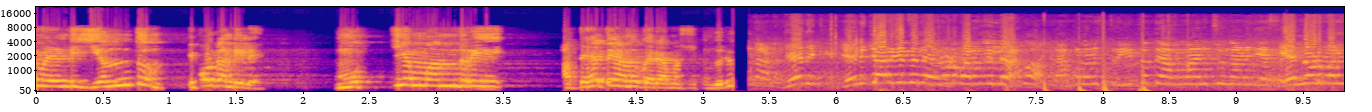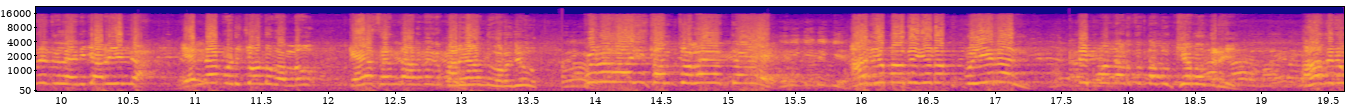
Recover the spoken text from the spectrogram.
വേണ്ടി എന്തും ഇപ്പോൾ കണ്ടില്ലേ? മുഖ്യമന്ത്രി അദ്ദേഹത്തെയാണ് പരാമർശിക്കുന്നത്. ഒരു എനിക്ക് എനിക്കറിയുന്നില്ല എന്നോട് പറഞ്ഞില്ല. ഒരു സ്ത്രീത്വത്തെ അപമാനിച്ചു എന്നാണ് കേസ്. എന്നോട് പറഞ്ഞിട്ടില്ല എനിക്കറിയില്ല. എന്നെ പിടിച്ചോണ്ട് വന്നു. കേസ് എന്താണെന്നൊക്കെ പറയാന്ന് പറഞ്ഞു. പിണറായി സംതുലയത്തെ അഴിമതിയുടെ പീരൻ ഇപ്പോ നടത്തുന്ന മുഖ്യമന്ത്രി. അതിന്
